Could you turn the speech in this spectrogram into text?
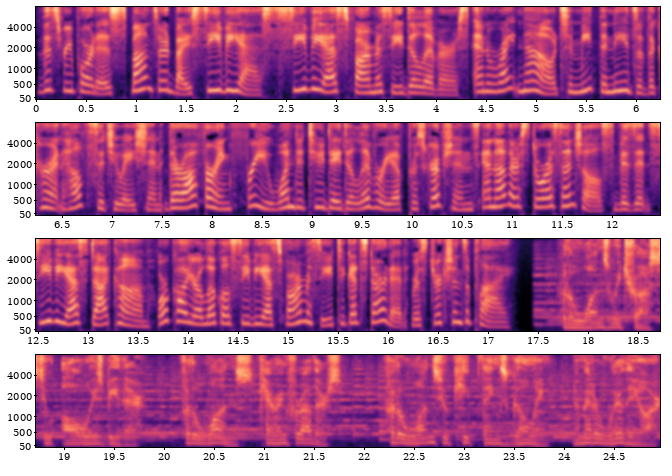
This report is sponsored by CVS. CVS Pharmacy delivers. And right now, to meet the needs of the current health situation, they're offering free one to two day delivery of prescriptions and other store essentials. Visit CVS.com or call your local CVS pharmacy to get started. Restrictions apply. For the ones we trust to always be there. For the ones caring for others. For the ones who keep things going, no matter where they are.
